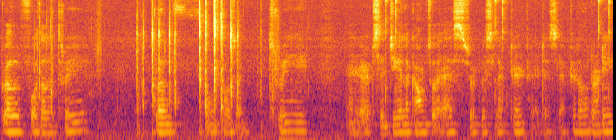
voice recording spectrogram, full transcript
12 4003 12 4003 and it's a GL account so S should be selected. It is selected already.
